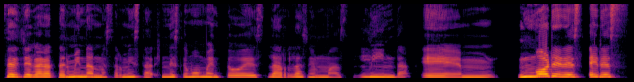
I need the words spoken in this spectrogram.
se llegará a terminar nuestra amistad. En este momento es la relación más linda. Eh, Mor, eres, eres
